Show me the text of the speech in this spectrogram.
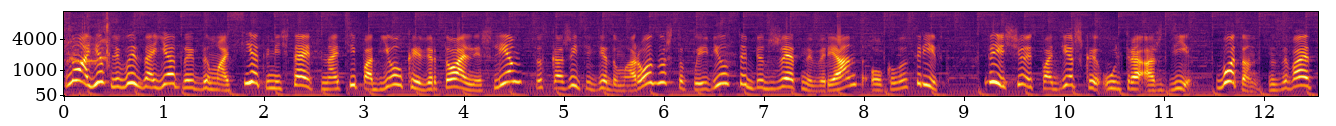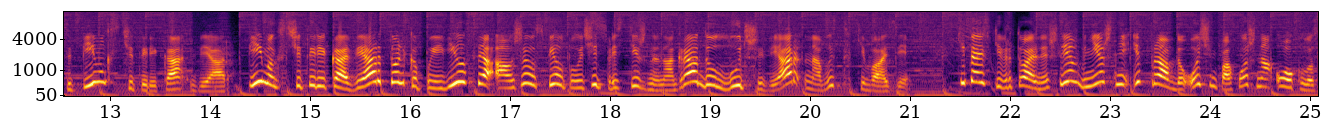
Ну а если вы заядлый домосед и мечтаете найти под елкой виртуальный шлем, то скажите Деду Морозу, что появился бюджетный вариант Oculus Rift да еще и с поддержкой Ultra HD. Вот он, называется Pimax 4K VR. Pimax 4K VR только появился, а уже успел получить престижную награду «Лучший VR» на выставке в Азии. Китайский виртуальный шлем внешне и вправду очень похож на Oculus.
